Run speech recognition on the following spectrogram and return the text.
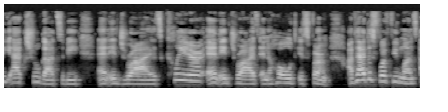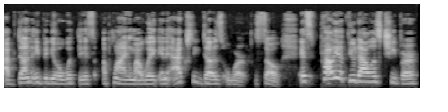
the actual Got2b and it dries clear and it dries and the hold is firm. I've had this for a few months. I've done a video with this applying my wig and it actually does work. So it's probably a few dollars cheaper,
